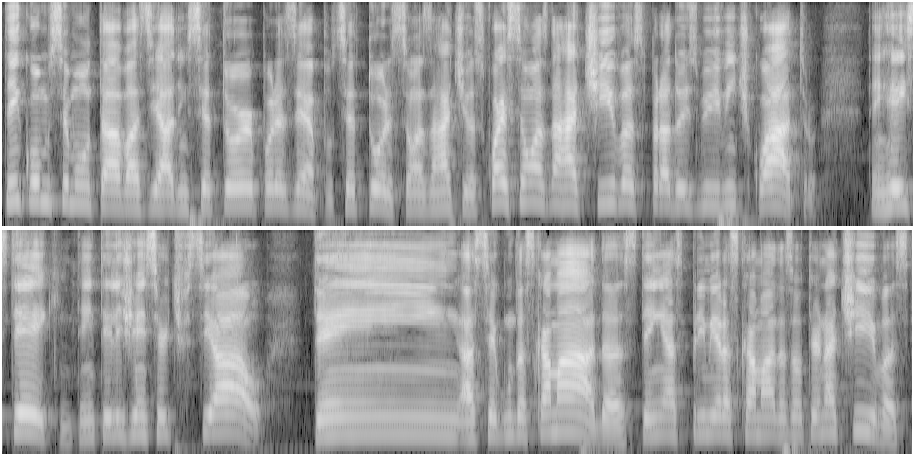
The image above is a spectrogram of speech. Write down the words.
Tem como você montar baseado em setor, por exemplo, setores são as narrativas. Quais são as narrativas para 2024? Tem restaking, tem inteligência artificial, tem as segundas camadas, tem as primeiras camadas alternativas,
